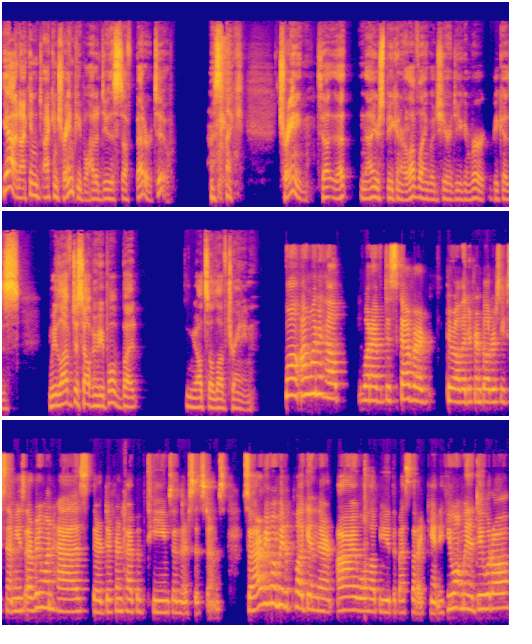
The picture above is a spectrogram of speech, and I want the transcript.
Yeah, and I can I can train people how to do this stuff better too. It's like training. That now you're speaking our love language here. Do you convert? Because we love just helping people, but we also love training. Well, I want to help. What I've discovered through all the different builders you've sent me is everyone has their different type of teams and their systems. So however you want me to plug in there, I will help you the best that I can. If you want me to do it all,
